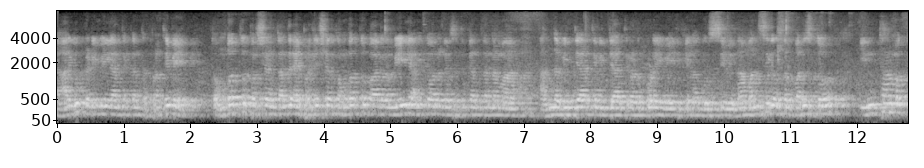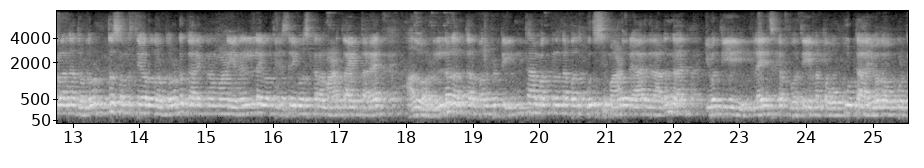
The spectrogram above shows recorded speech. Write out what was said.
ಯಾರಿಗೂ ಕಡಿಮೆ ಇಲ್ಲ ಅಂತಕ್ಕಂಥ ಪ್ರತಿಭೆ ತೊಂಬತ್ತು ಪರ್ಸೆಂಟ್ ಅಂದರೆ ಪ್ರದೇಶದ ತೊಂಬತ್ತು ಭಾಗದ ಮೇಲೆ ಅಂಕವನ್ನು ಗಳಿಸತಕ್ಕಂಥ ನಮ್ಮ ಅಂಧ ವಿದ್ಯಾರ್ಥಿ ವಿದ್ಯಾರ್ಥಿಗಳನ್ನು ಕೂಡ ಈ ವೇದಿಕೆಯನ್ನು ಗುರುತಿಸಿವಿ. ನಮ್ಮ ಮನಸ್ಸಿಗೆ ಒಂದು ಸ್ವಲ್ಪ ಅನಿಸ್ತು ಇಂಥ ಮಕ್ಕಳನ್ನ ದೊಡ್ಡ ದೊಡ್ಡ ಸಂಸ್ಥೆಯವರು, ದೊಡ್ಡ ದೊಡ್ಡ ಕಾರ್ಯಕ್ರಮ ಮಾಡಿ ಏನೆಲ್ಲ ಇವತ್ತು ಹೆಸರಿಗೋಸ್ಕರ ಮಾಡ್ತಾ ಇರ್ತಾರೆ, ಅದು ಅವರೆಲ್ಲರೂ ಅಂತ ಬಂದ್ಬಿಟ್ಟು ಇಂಥ ಮಕ್ಕಳನ್ನ ಬಂದು ಗುರುಸಿ ಮಾಡೋರು ಯಾರಿದ್ರೆ ಅದನ್ನ ಇವತ್ತು ಈ ಲಯನ್ಸ್ ಕಪ್ ವತಿ ಮತ್ತು ಒಕ್ಕೂಟ, ಯೋಗ ಒಕ್ಕೂಟ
